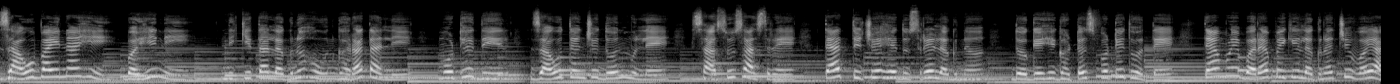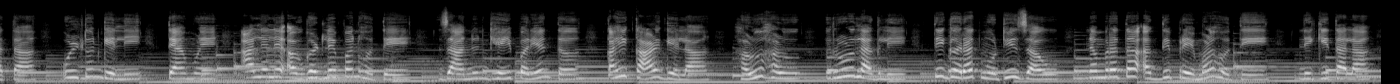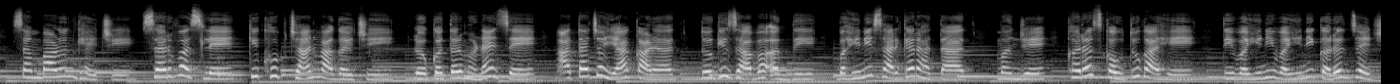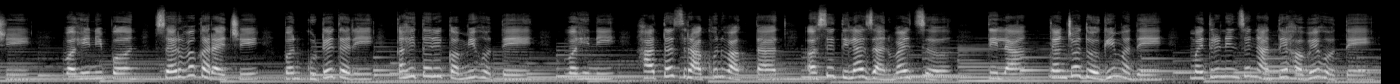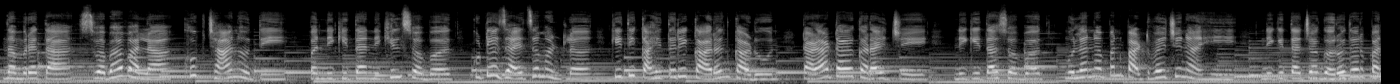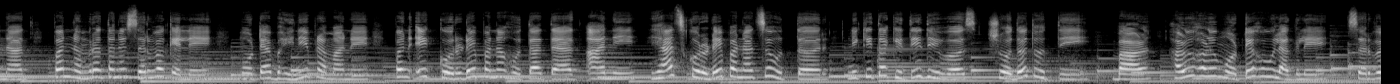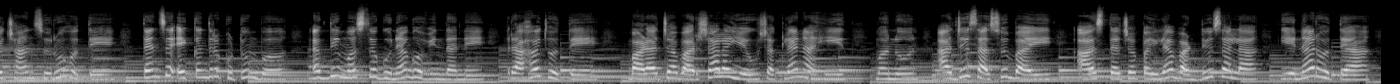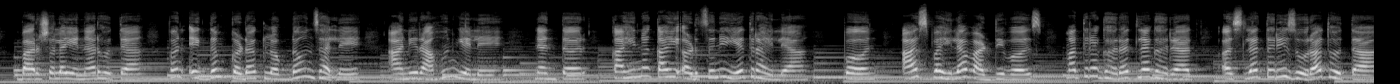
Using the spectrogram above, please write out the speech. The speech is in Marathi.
जाऊबाई नाही बहिणी. निकिता लग्न होऊन घरात आली. मोठे दीर जाऊ त्यांची दोन मुले सासू सासरे त्यात तिचे हे दुसरे लग्न. दोघेही घटस्फोटीत होते. त्यामुळे बऱ्यापैकी लग्नाची वय आता उलटून गेली. त्यामुळे आलेले अवघडले पण होते. जाणून घेईपर्यंत काही काळ गेला. हळूहळू रूळ लागली. ती घरात मोठी जाऊ नम्रता अगदी प्रेमळ होती. निकिताला सांभाळून घ्यायची. सर्व असले की खूप छान वागायची. लोक तर म्हणायचे आताच्या या काळात दोघी जावा अगदी बहिणीसारख्या राहतात. म्हणजे खरंच कौतुक आहे. ती वहिनी वहिनी करत जायची. वहिनी पण सर्व करायची पण कुठेतरी काहीतरी कमी होते. वहिनी हातच राखून वागतात असे तिला जाणवायचं. तिला त्यांच्या दोघीमध्ये मैत्रिणींचे नाते हवे होते. नम्रता स्वभावाला खूप छान होती पण निकिता निखिल सोबत कुठे जायचं म्हटलं की ती काहीतरी कारण काढून टाळाटाळ करायची. निकिता सोबत मुलांना पण पाठवायची नाही. निकिताच्या गरोदरपणात पण नम्रताने सर्व केले. मोठ्या बहिणीप्रमाणे पण एक कोरडेपणा होता त्यात आणि ह्याच कोरडेपणाचं उत्तर निकिता किती दिवस शोधत होती. बाळ हळूहळू मोठे होऊ लागले. सर्व छान सुरू होते. त्यांचे एकंदर कुटुंब अगदी मस्त गुण्यागोविंदाने राहत होते. बाळाच्या बारशाला येऊ शकल्या नाहीत. म्हणून आजी सासूबाई आज त्याच्या पहिल्या वाढदिवसाला येणार होत्या. बारशाला येणार होत्या पण एकदम कडक लॉकडाऊन झाले आणि राहून गेले. नंतर काही ना काही अडचणी येत राहिल्या. पण आज पहिला वाढदिवस मात्र घरातल्या घरात असला तरी जोरात होता.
